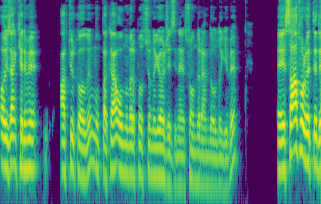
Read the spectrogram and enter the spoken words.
O yüzden Kerem'i Aktürkoğlu'nun mutlaka 10 numara pozisyonunda göreceğiz yine son dönemde olduğu gibi. Ee, sağ forvette de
